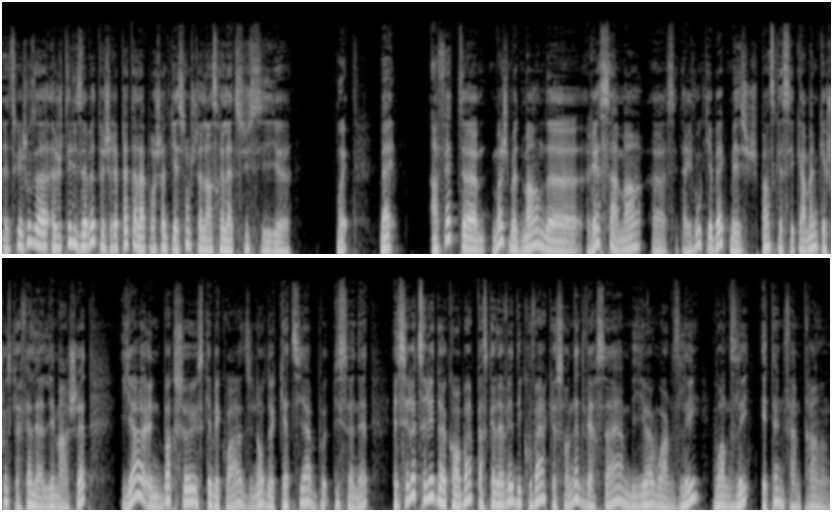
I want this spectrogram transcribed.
As-tu quelque chose à ajouter, Elisabeth? J'irai peut-être à la prochaine question, je te lancerai là-dessus si. Euh, oui. Ben, en fait, euh, moi, je me demande euh, récemment, c'est arrivé au Québec, mais je pense que c'est quand même quelque chose qui a fait les manchettes. Il y a une boxeuse québécoise du nom de Katia Bissonnette. Elle s'est retirée d'un combat parce qu'elle avait découvert que son adversaire, Mia Wormsley, Wormsley était une femme trans.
